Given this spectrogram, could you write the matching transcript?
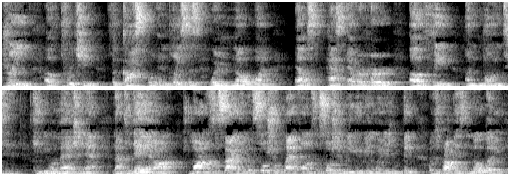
dreamed of preaching the gospel in places where no one else has ever heard of the anointed. Can you imagine that? Now, today in our modern society with social platforms and social media being the way that you think, well, there's probably nobody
